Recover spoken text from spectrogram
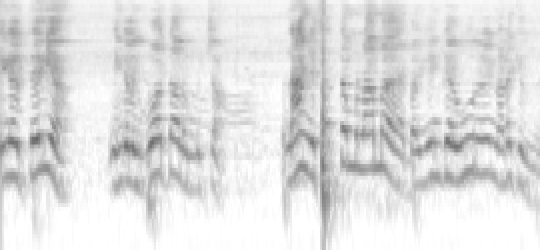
எங்களுக்கு தெரியும். எங்களுக்கு போத்தாலும் மிச்சம். நாங்கள் சத்தம் இல்லாமல் இப்போ எங்கள் ஊரில் நடக்குது.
